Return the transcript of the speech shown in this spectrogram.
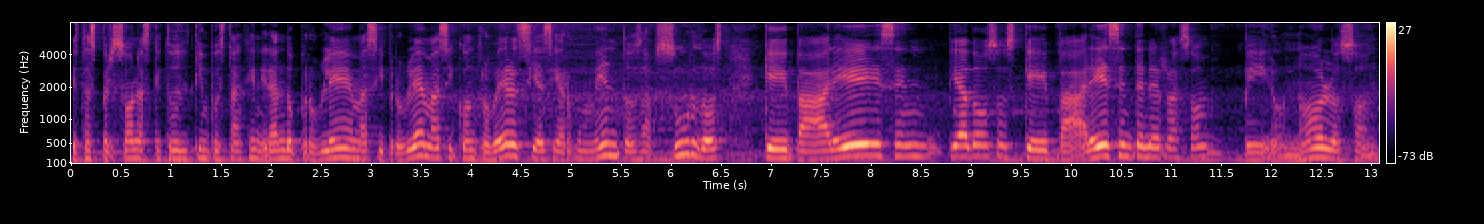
estas personas que todo el tiempo están generando problemas y problemas y controversias y argumentos absurdos que parecen piadosos, que parecen tener razón, pero no lo son.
